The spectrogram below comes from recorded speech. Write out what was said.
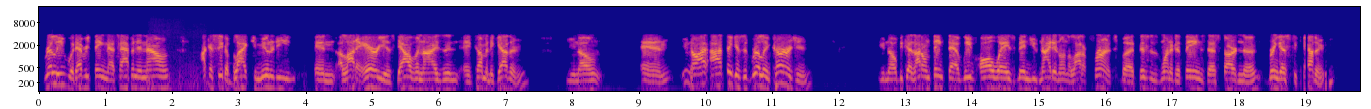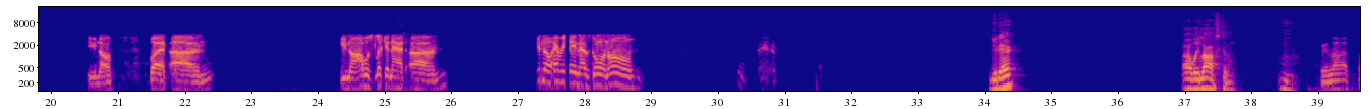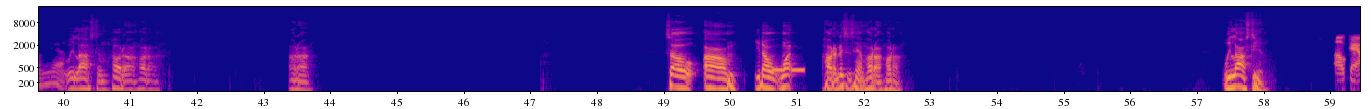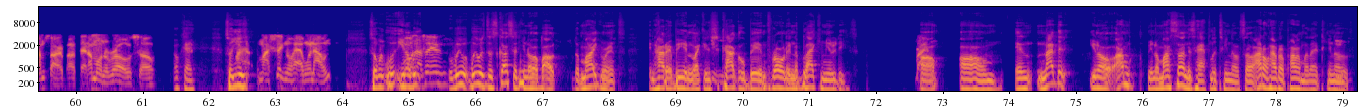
really with everything that's happening now, I can see the black community in a lot of areas galvanizing and coming together, you know, and, you know, I, I think it's really encouraging, you know, because I don't think that we've always been united on a lot of fronts, but this is one of the things that's starting to bring us together, you know, but, um, you know, I was looking at, um, you know, everything that's going on. You there? Oh, we lost him. We lost them, yeah. We lost him. Hold on, hold on. Hold on. So, um, you know what? Hold on, this is him. Hold on, hold on. We lost you. Okay, I'm sorry about that. I'm on the road, so Okay. So you my, my signal had went out. So we, we- you know, What was we, I saying? we we was discussing, you know, about the migrants and how they're being like in Chicago being thrown in the black communities. Right. Um, um, and not that you know, I'm you know, my son is half Latino, so I don't have a problem with Latinos,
